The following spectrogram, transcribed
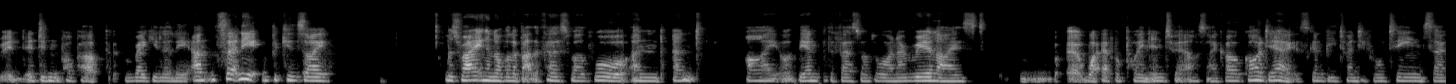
It, it didn't pop up regularly. And certainly because i was writing a novel about the First World War, and and I, or the end of the First World War, and I realized at whatever point into it, I was like, oh God, yeah, it's going to be 2014. So,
